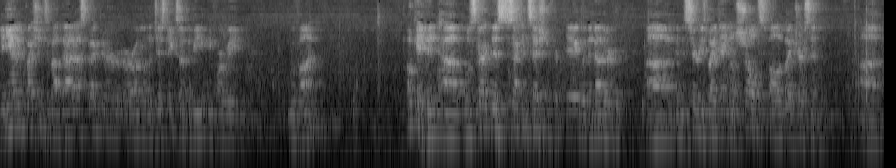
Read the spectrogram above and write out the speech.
Any other questions about that aspect or, or other logistics of the meeting before we move on? Okay, then uh, we'll start this second session for today with another uh, in the series by Daniel Schultz, followed by Jerson uh,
